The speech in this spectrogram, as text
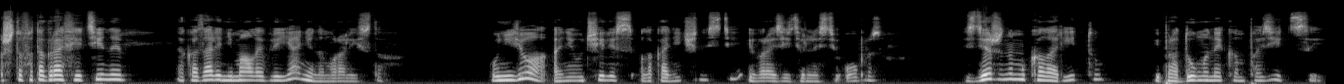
что фотографии Тины оказали немалое влияние на муралистов. У нее они учились лаконичности и выразительности образов, сдержанному колориту и продуманной композиции.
